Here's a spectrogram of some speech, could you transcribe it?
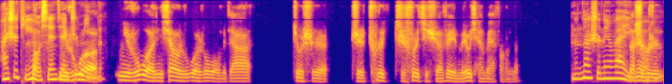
还是挺有先见之明的。你如果你像如果说我们家就是只出了只付得起学费，没有钱买房子，那那是另外一个那是不是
